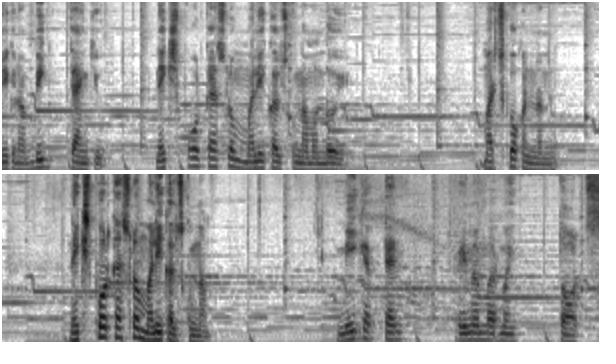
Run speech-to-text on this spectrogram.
మీకు నా బిగ్ థ్యాంక్ యూ. నెక్స్ట్ పాడ్కాస్ట్లో మళ్ళీ కలుసుకుందామండోయ్ మర్చిపోకండి నన్ను. నెక్స్ట్ పాడ్కాస్ట్లో మళ్ళీ కలుసుకుందాం. మీ captain remember my thoughts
